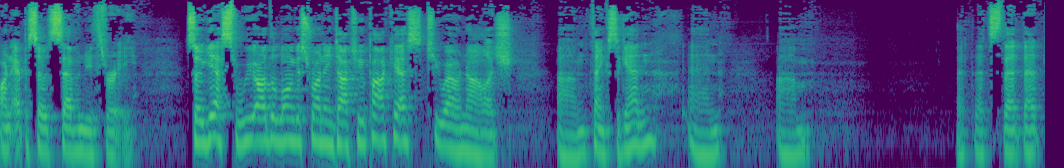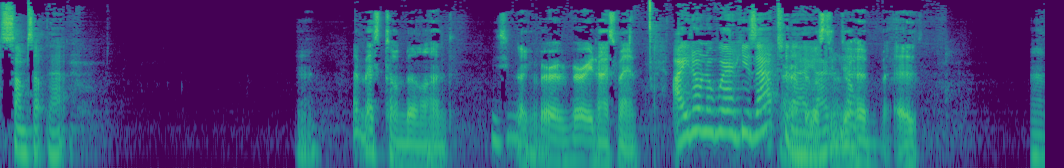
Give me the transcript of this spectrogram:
on episode seventy three. So yes, we are the longest running Doctor Who podcast to our knowledge. Um, thanks again, and um, that that's that that sums up that. Yeah. I miss Tom Dillenhunt. He seems like a very, very nice man. I don't know where he's at today. I remember listening don't to know. him. Uh, uh,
